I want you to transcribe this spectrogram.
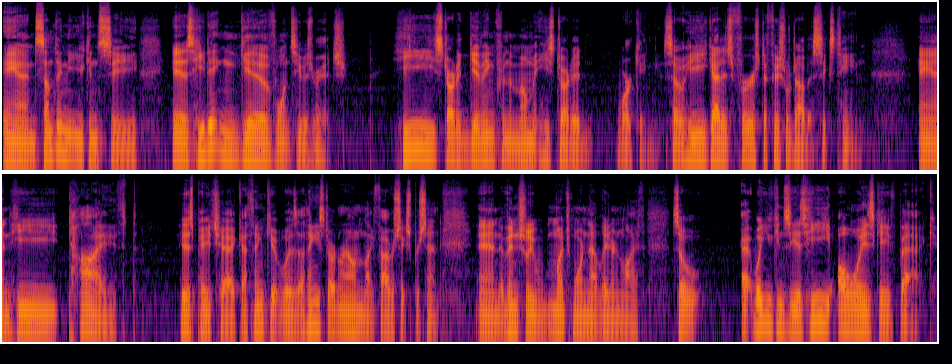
And something that you can see is he didn't give once he was rich. He started giving from the moment he started working. So he got his first official job at 16 and he tithed his paycheck. I think it was, I think he started around like 5 or 6% and eventually much more than that later in life. So uh, what you can see is he always gave back.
